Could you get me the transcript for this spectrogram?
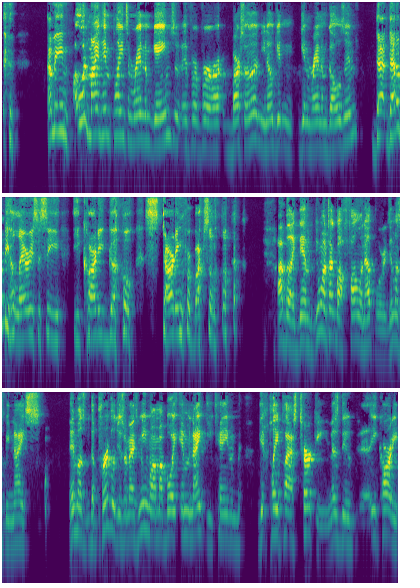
I mean, I wouldn't mind him playing some random games for for Barcelona. You know, getting getting random goals in. that that'll be hilarious to see Icardi go starting for Barcelona. I'd be like, damn. You want to talk about falling upwards? It must be nice. It must. The privileges are nice. Meanwhile, my boy M Nike can't even get play past Turkey. And this dude uh, Icardi,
